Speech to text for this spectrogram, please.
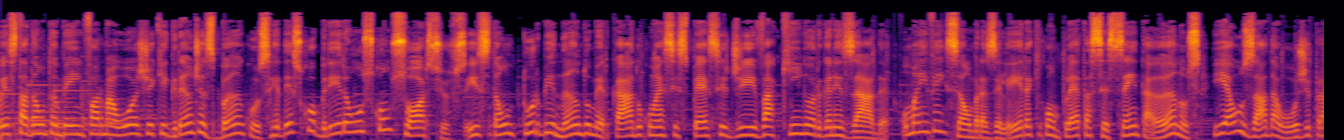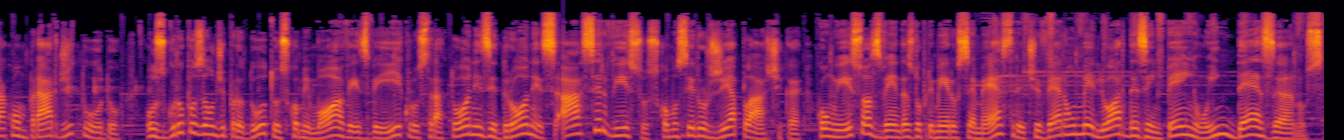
O Estadão também informa hoje que grandes bancos redescobriram os consórcios e estão turbinando o mercado com essa espécie de vaquinha organizada, uma invenção brasileira que completa 60 anos e é usada hoje para comprar de tudo. Os grupos vão de produtos como imóveis, veículos, tratores e drones a serviços como cirurgia plástica. Com isso, as vendas do primeiro semestre tiveram o melhor desempenho em 10 anos.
